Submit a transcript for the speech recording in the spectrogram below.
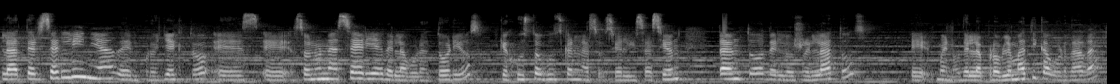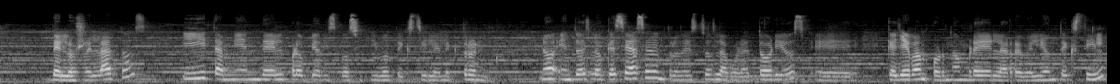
La tercera línea del proyecto es, eh, son una serie de laboratorios que justo buscan la socialización tanto de los relatos, eh, bueno, de la problemática abordada, de los relatos y también del propio dispositivo textil electrónico. ¿no? Entonces lo que se hace dentro de estos laboratorios eh, que llevan por nombre la rebelión textil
